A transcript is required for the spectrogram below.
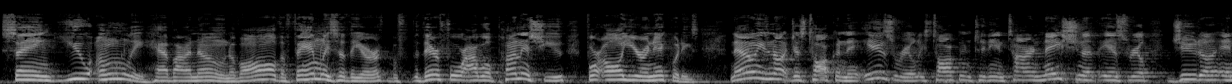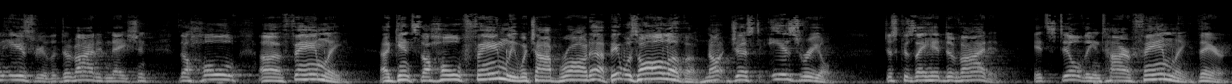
saying, You only have I known of all the families of the earth, therefore I will punish you for all your iniquities. Now he's not just talking to Israel, he's talking to the entire nation of Israel, Judah and Israel, the divided nation, the whole uh, family, against the whole family which I brought up. It was all of them, not just Israel, just because they had divided. It's still the entire family there.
